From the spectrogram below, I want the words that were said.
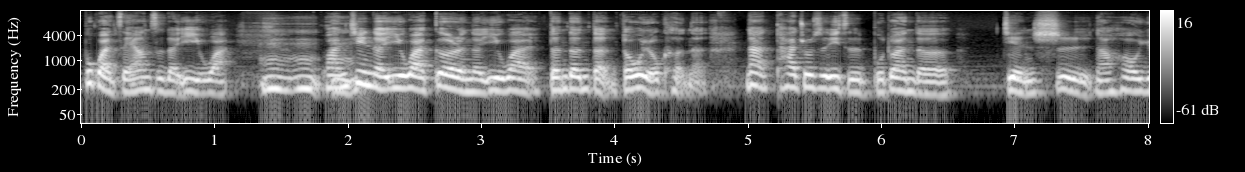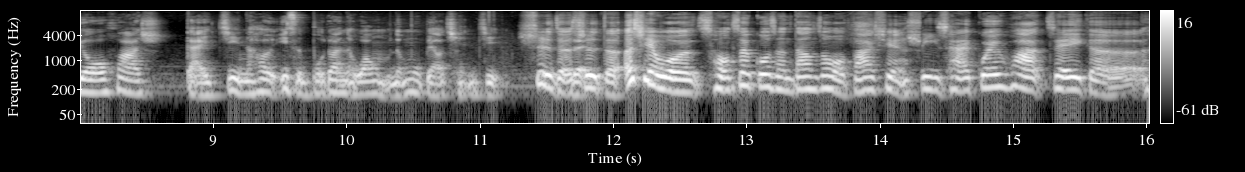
不管怎样子的意外，嗯嗯，环境的意外、个人的意外等等等都有可能。那它就是一直不断的。检视，然后优化、改进，然后一直不断的往我们的目标前进。是的，是的。而且我从这过程当中，我发现理财规划这个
